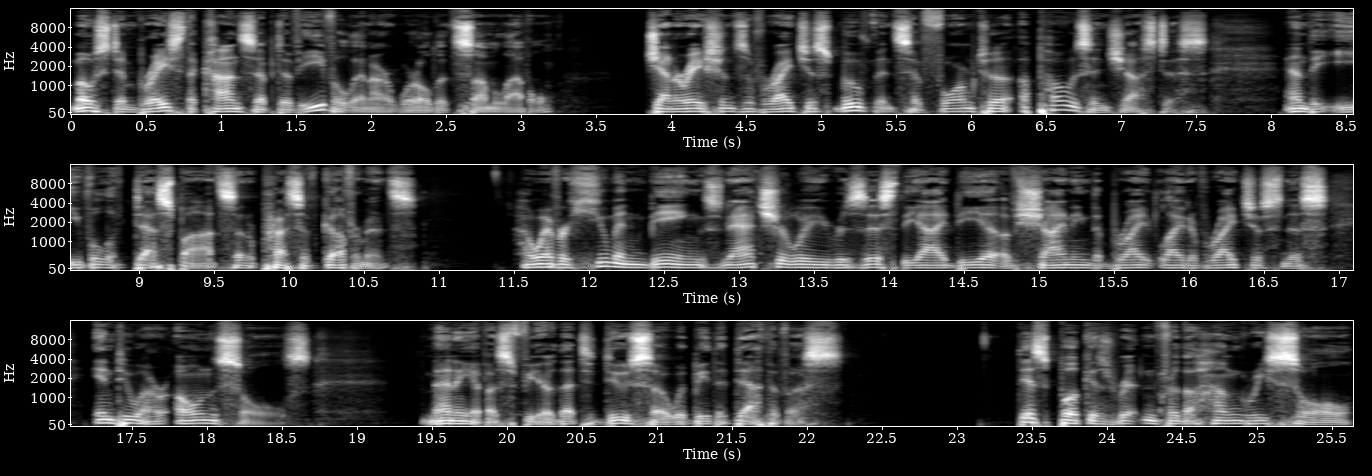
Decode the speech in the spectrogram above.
Most embrace the concept of evil in our world at some level. Generations of righteous movements have formed to oppose injustice and the evil of despots and oppressive governments. However, human beings naturally resist the idea of shining the bright light of righteousness into our own souls. Many of us fear that to do so would be the death of us. This book is written for the hungry soul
